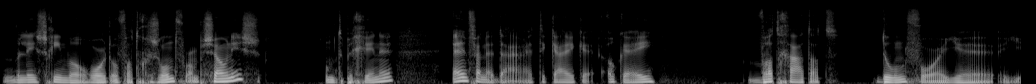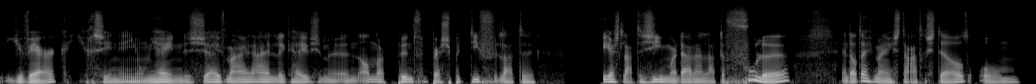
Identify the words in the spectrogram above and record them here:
misschien wel hoort of wat gezond voor een persoon is, om te beginnen. En vanuit daaruit te kijken, oké, wat gaat dat doen voor je, je, werk, je gezin en je om je heen. Dus ze heeft me uiteindelijk heeft ze me een ander punt van perspectief laten, eerst laten zien, maar daarna laten voelen. En dat heeft mij in staat gesteld om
